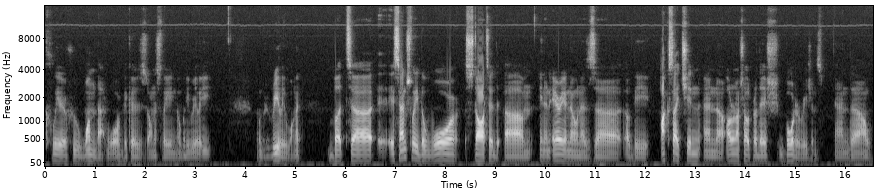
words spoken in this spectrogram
clear who won that war because honestly, nobody really, nobody really won it. But uh, essentially, the war started um, in an area known as uh, of the Aksai Chin and uh, Arunachal Pradesh border regions, and uh, I'll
